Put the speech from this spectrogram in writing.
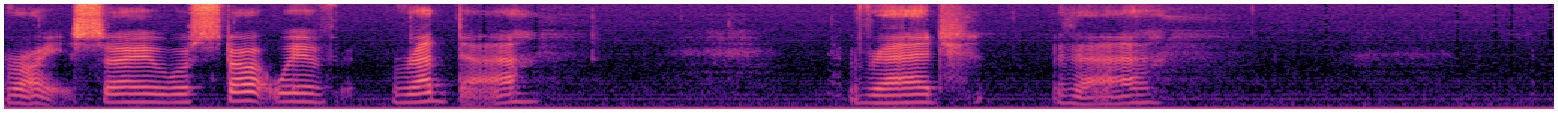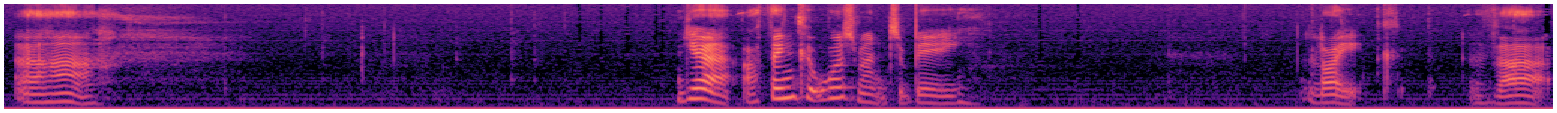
Right, so we'll start with red there, red there, uh-huh. Yeah, I think it was meant to be like that.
